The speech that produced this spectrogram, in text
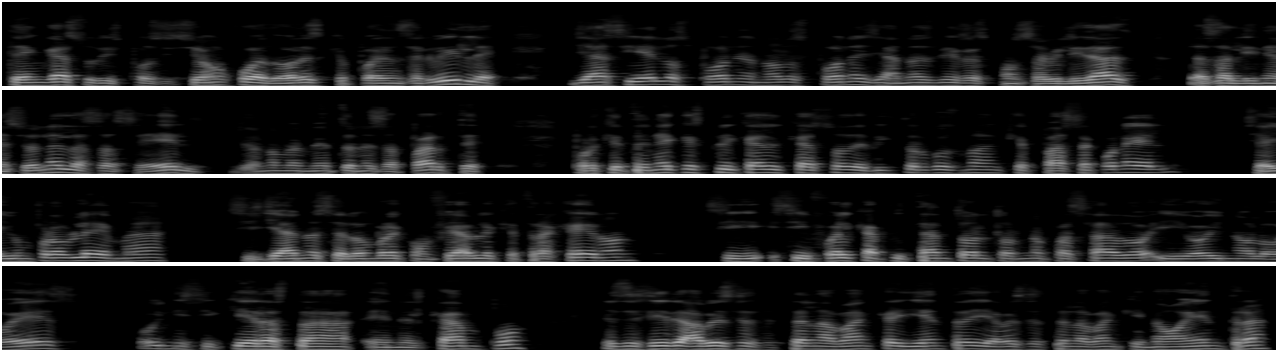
tenga a su disposición jugadores que pueden servirle. Ya si él los pone o no los pone, ya no es mi responsabilidad. Las alineaciones las hace él. Yo no me meto en esa parte, porque tenía que explicar el caso de Víctor Guzmán, qué pasa con él, si hay un problema, si ya no es el hombre confiable que trajeron, si, si fue el capitán todo el torneo pasado y hoy no lo es, hoy ni siquiera está en el campo. Es decir, a veces está en la banca y entra y a veces está en la banca y no entra.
